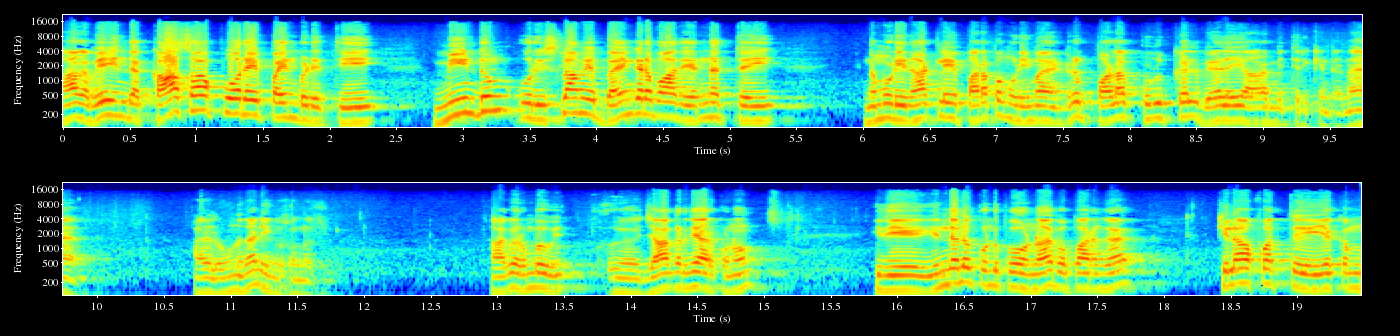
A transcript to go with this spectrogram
ஆகவே இந்த காசா போரை பயன்படுத்தி மீண்டும் ஒரு இஸ்லாமிய பயங்கரவாத எண்ணத்தை நம்முடைய நாட்டிலே பரப்ப முடியுமா என்று பல குழுக்கள் வேலையை ஆரம்பித்திருக்கின்றன. அதில் ஒன்று தான் நீங்கள் சொன்னது. ஆக ரொம்ப ஜாக்கிரதையாக இருக்கணும். இது எந்த அளவுக்கு கொண்டு போகணும்னா இப்போ பாருங்கள் கிலாஃபத் இயக்கம்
